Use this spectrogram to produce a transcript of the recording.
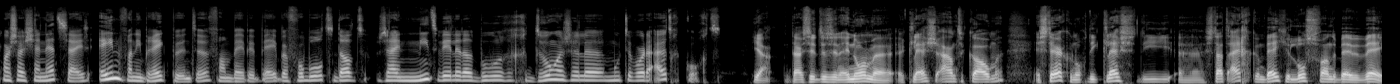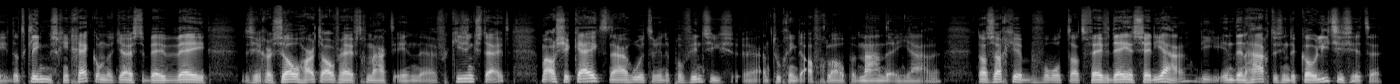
Maar zoals jij net zei, is één van die breekpunten van BBB bijvoorbeeld dat zij niet willen dat boeren gedwongen zullen moeten worden uitgekocht. Ja, daar zit dus een enorme eh, clash aan te komen. En sterker nog, die clash die, uh, staat eigenlijk een beetje los van de BBB. Dat klinkt misschien gek, omdat juist de BBB zich er zo hard over heeft gemaakt in uh, verkiezingstijd. Maar als je kijkt naar hoe het er in de provincies aan toe ging de afgelopen maanden en jaren, dan zag je bijvoorbeeld dat VVD en CDA, die in Den Haag dus in de coalitie zitten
